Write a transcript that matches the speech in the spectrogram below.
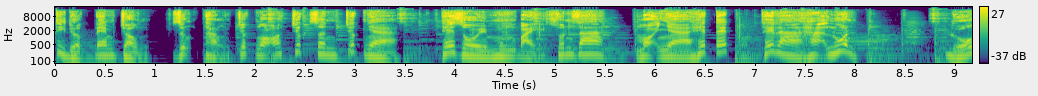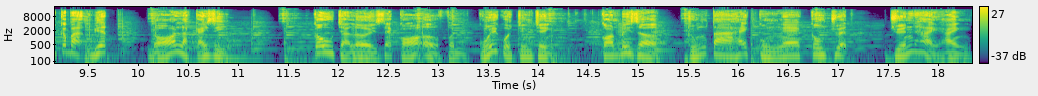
thì được đem trồng, dựng thẳng trước ngõ, trước sân, trước nhà. Thế rồi mùng 7 xuân ra, mọi nhà hết Tết, thế là hạ luôn. Đố các bạn biết đó là cái gì? Câu trả lời sẽ có ở phần cuối của chương trình. Còn bây giờ, chúng ta hãy cùng nghe câu chuyện Chuyến hải hành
